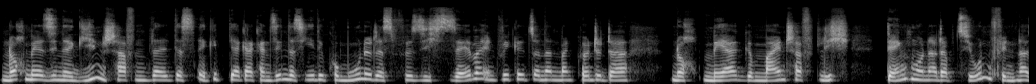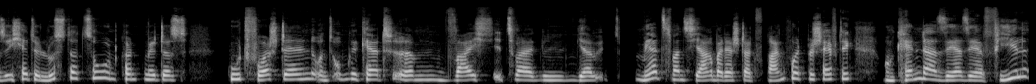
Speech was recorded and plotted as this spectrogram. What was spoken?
noch mehr Synergien schaffen, weil das ergibt ja gar keinen Sinn, dass jede Kommune das für sich selber entwickelt, sondern man könnte da noch mehr gemeinschaftlich denken und Adaptionen finden. Also ich hätte Lust dazu und könnte mir das gut vorstellen. Und umgekehrt ähm, war ich zwar ja, mehr als 20 Jahre bei der Stadt Frankfurt beschäftigt und kenne da sehr, sehr viel.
